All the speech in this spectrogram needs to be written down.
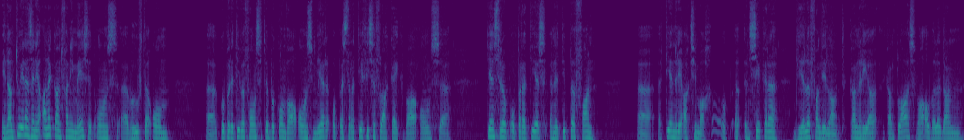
En dan tweedens aan die ander kant van die mes het ons uh, behoefte om uh koöperatiewe fondse te bekom waar ons meer op 'n strategiese vlak kyk waar ons uh teenstroop operateurs in 'n tipe van uh 'n teenreaksie mag op uh, in sekere dele van die land kan kan plaas waarop hulle dan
